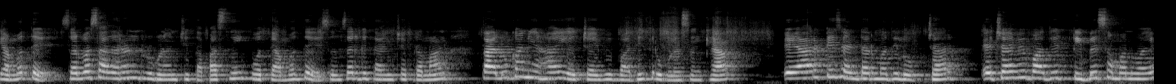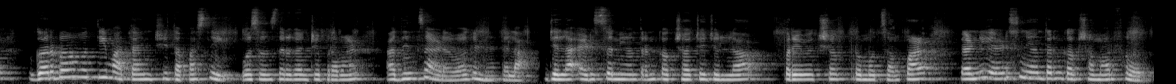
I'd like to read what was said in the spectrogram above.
यामध्ये सर्वसाधारण रुग्णांची तपासणी व त्यामध्ये संसर्गितांचे प्रमाण तालुकानिहाय एच आय व्ही बाधित रुग्णसंख्या ए आर टी सेंटरमधील उपचार एच आय व्ही बाधित टीबी समन्वय गर्भवती मातांची तपासणी व संसर्गांचे प्रमाण आदींचा आढावा घेण्यात आला. जिल्हा एड्स नियंत्रण कक्षाचे जिल्हा पर्यवेक्षक प्रमोद संगपाळ यांनी एड्स नियंत्रण कक्षामार्फत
